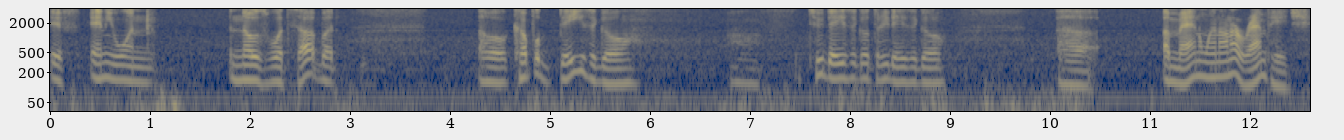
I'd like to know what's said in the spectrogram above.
if anyone knows what's up, but oh, a couple days ago, uh, two days ago, three days ago, uh, a man went on a rampage.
